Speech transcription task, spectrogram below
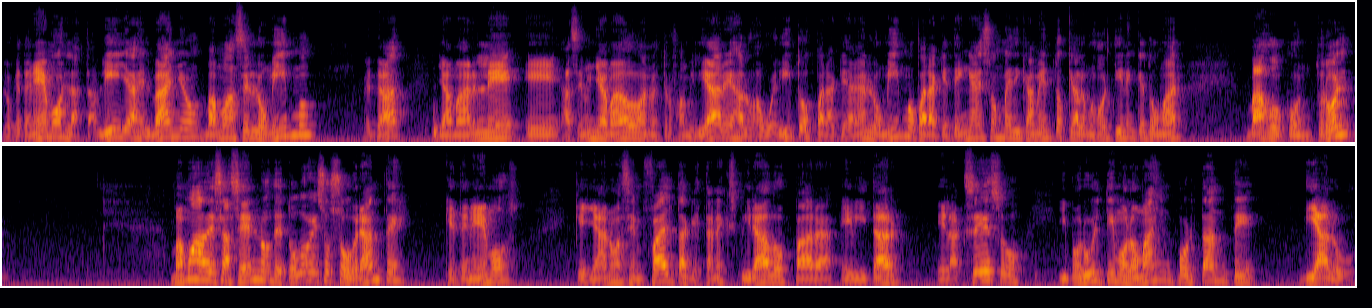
lo que tenemos, las tablillas, el baño. Vamos a hacer lo mismo, ¿verdad? Llamarle, eh, hacer un llamado a nuestros familiares, a los abuelitos, para que hagan lo mismo, para que tengan esos medicamentos que a lo mejor tienen que tomar bajo control. Vamos a deshacernos de todos esos sobrantes que tenemos que ya no hacen falta, que están expirados para evitar el acceso. Y por último, lo más importante, diálogo.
